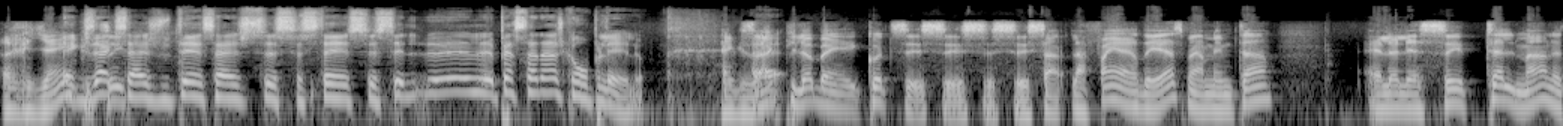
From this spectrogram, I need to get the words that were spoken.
rien. Exact. ça ajoutait, ça, c'est le, personnage complet. Là. Exact. Euh, puis là, ben, écoute, c'est la fin RDS, mais en même temps, elle a laissé tellement, là,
